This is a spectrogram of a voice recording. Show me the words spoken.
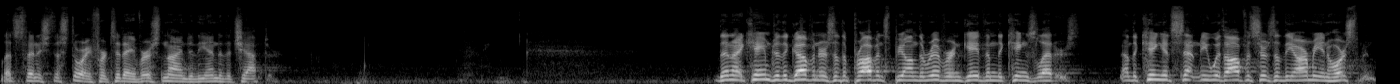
Let's finish the story for today, verse 9 to the end of the chapter. Then I came to the governors of the province beyond the river and gave them the king's letters. Now the king had sent me with officers of the army and horsemen.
